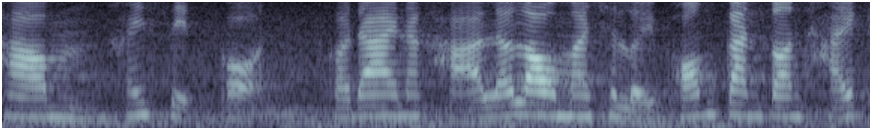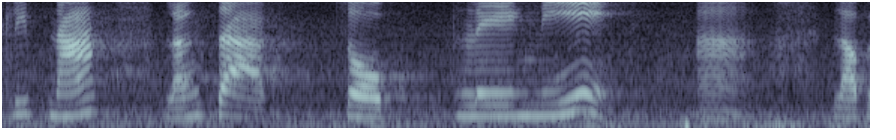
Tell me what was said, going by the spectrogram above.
ทำให้เสร็จก่อนก็ได้นะคะ แล้วเรามาเฉลยพร้อมกันตอนท้ายคลิปนะ หลังจากจบเพลงนี้อ่าเราไป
